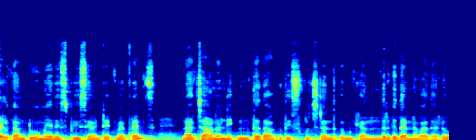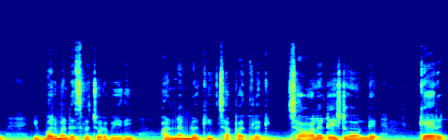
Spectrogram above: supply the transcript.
Welcome to my recipe seventy eight my friends. నా ఛానల్ని ఇంత దాకా తీసుకొచ్చినందుకు మీకు అందరికీ ధన్యవాదాలు. ఇవాళ మన రెసిపీలో చూడబోయేది అన్నంలోకి చపాతీలోకి. చాలా టేస్ట్గా ఉండే క్యారెట్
